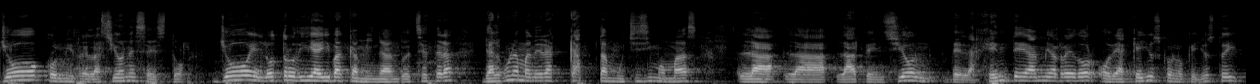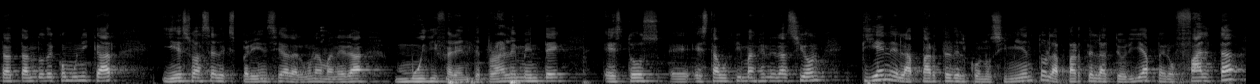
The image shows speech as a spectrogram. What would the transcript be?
yo con mis relaciones esto, yo el otro día iba caminando, etcétera, de alguna manera capta muchísimo más la, la, atención de la gente a mi alrededor o de aquellos con los que yo estoy tratando de comunicar y eso hace la experiencia de alguna manera muy diferente. Probablemente estos, eh, esta última generación tiene la parte del conocimiento, la parte de la teoría, pero falta,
